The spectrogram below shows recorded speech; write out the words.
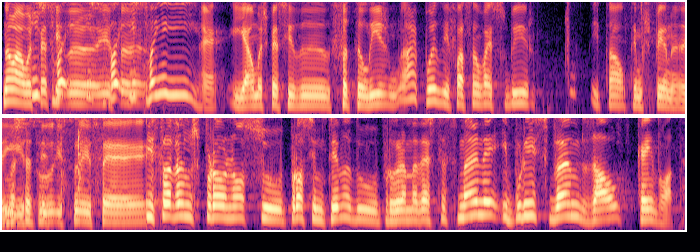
não, há uma espécie isso, de. Isso, isso, isso vem aí. É, e há uma espécie de fatalismo. Ah, pois, a inflação vai subir e tal, temos pena. E isso, isso, isso, é... isso leva-nos para o nosso próximo tema do programa desta semana e por isso vamos ao Quem Vota.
